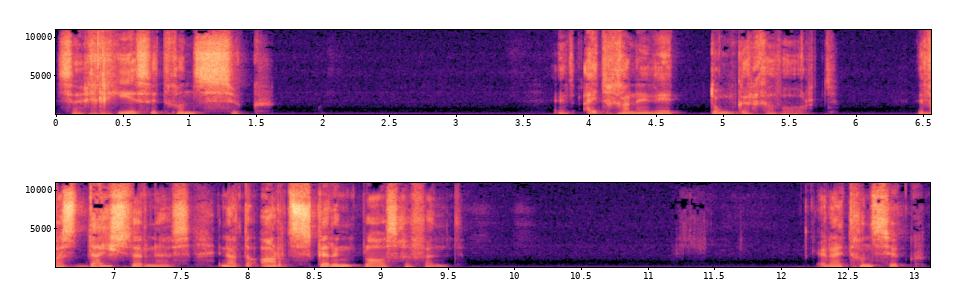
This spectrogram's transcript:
Sy gees het gaan soek. En het uitgaan en het donker geword. Dit was duisternis en dat 'n aardskudding plaasgevind. En hy het gaan soek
